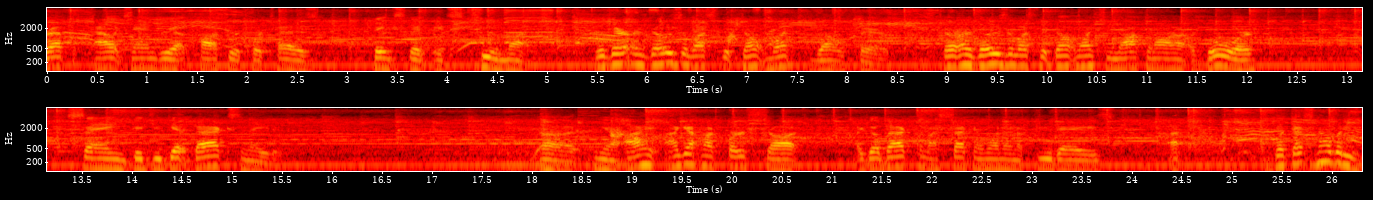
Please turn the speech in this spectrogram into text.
Rep. Alexandria Ocasio Cortez thinks that it's too much. Well, there are those of us that don't want welfare. There are those of us that don't want you knocking on our door saying, Did you get vaccinated? Uh, you know, I, I got my first shot. I go back for my second one in a few days. I, but that's nobody's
